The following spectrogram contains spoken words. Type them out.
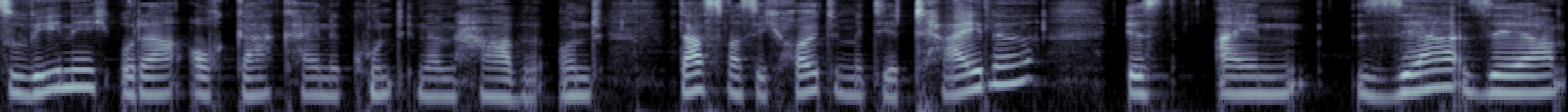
zu wenig oder auch gar keine Kundinnen habe. Und das, was ich heute mit dir teile, ist ein sehr, sehr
